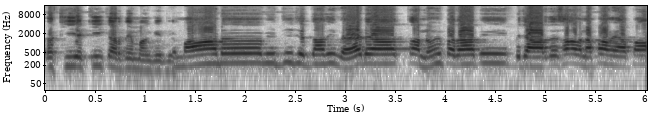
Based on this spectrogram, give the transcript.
ਰੱਖੀ ਹੈ? ਕੀ ਕਰਦੇ ਮੰਗੇ ਦੀ ਡਿਮਾਂਡ ਵੀਰ ਜੀ ਜਿੱਦਾਂ ਦੀ ਵੈੜ ਆ ਤੁਹਾਨੂੰ ਵੀ ਪਤਾ ਵੀ ਬਾਜ਼ਾਰ ਦੇ ਹਿਸਾਬ ਨਾਲ ਭਾਵੇਂ ਆਪਾਂ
